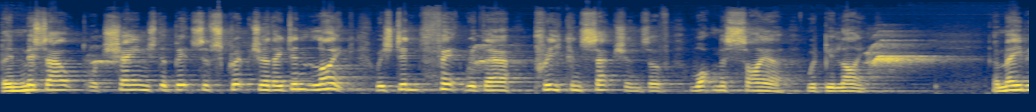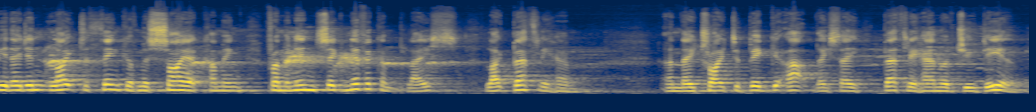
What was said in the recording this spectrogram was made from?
They miss out or change the bits of scripture they didn't like, which didn't fit with their preconceptions of what Messiah would be like. And maybe they didn't like to think of Messiah coming from an insignificant place like Bethlehem and they tried to big it up. They say Bethlehem of Judea.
